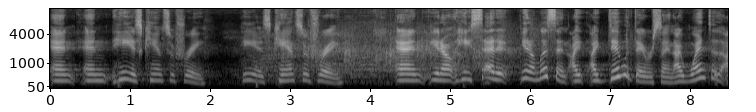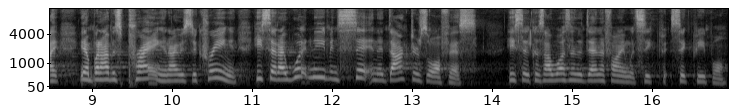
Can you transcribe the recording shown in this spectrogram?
and, and he is cancer free. He is cancer free. And, you know, he said it, you know, listen, I, I did what they were saying. I went to, I, you know, but I was praying and I was decreeing. And he said, I wouldn't even sit in a doctor's office he said, because I wasn't identifying with sick, sick people.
